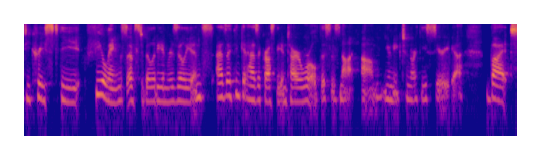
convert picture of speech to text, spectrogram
decreased the feelings of stability and resilience, as I think it has across the entire world. This is not um, unique to Northeast Syria, but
